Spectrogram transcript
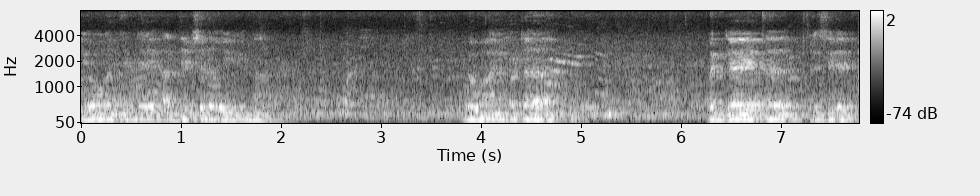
യോഗത്തിന്റെ അധ്യക്ഷത വഹിക്കുന്ന ബഹുമാനപ്പെട്ട പഞ്ചായത്ത് പ്രസിഡന്റ്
